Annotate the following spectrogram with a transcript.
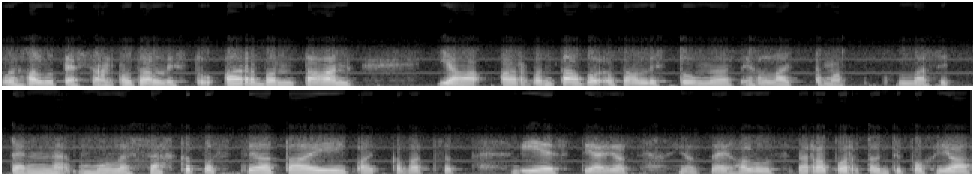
voi halutessaan osallistua arvontaan. Ja arvontaa voi osallistua myös ihan laittamalla sitten mulle sähköpostia tai vaikka WhatsApp-viestiä, jos, jos ei halua sitä raportointipohjaa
